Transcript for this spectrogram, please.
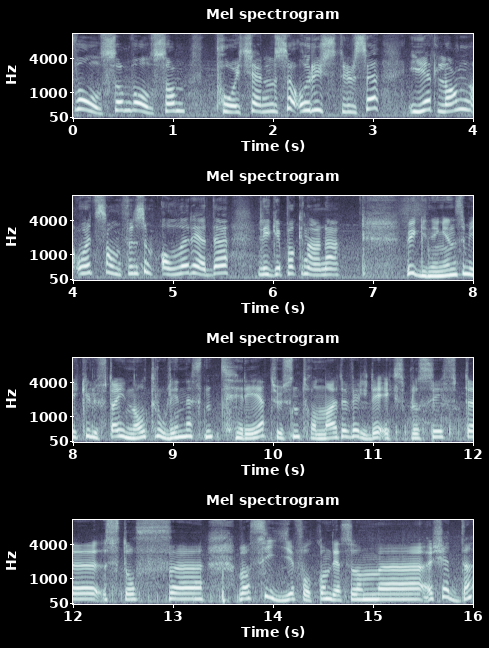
voldsom, voldsom påkjennelse og rystelse i et land og et samfunn som allerede ligger på knærne. Bygningen som gikk i lufta inneholdt trolig nesten 3000 tonn av et veldig eksplosivt stoff. Hva sier folk om det som skjedde?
